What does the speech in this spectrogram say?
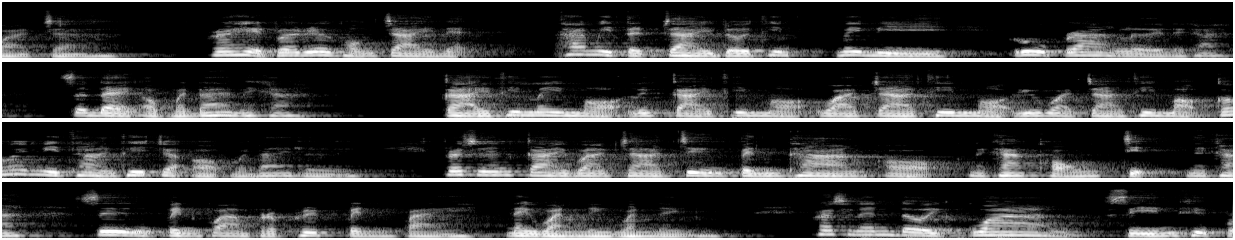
วาจาเพราะเหตุว่าเรื่องของใจเนี่ยถ้ามีแต่ใจโดยที่ไม่มีรูปร่างเลยนะคะ แสดงออกมาได้ไหมคะกายที่ไม่เหมาะหรือกายที่เหมาะวาจาที่เหมาะหรือวาจาที่เหมาะก็ไม่มีทางที่จะออกมาได้เลย เพราะฉะนั้นกายวาจาจึงเป็นทางออกนะคะของจิตนะคะ ซึ่งเป็นความประพฤติเป็นไปในวันหนึ่งวันหนึ่ง ราะฉะนั้นโดยกว้างศีลคือป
